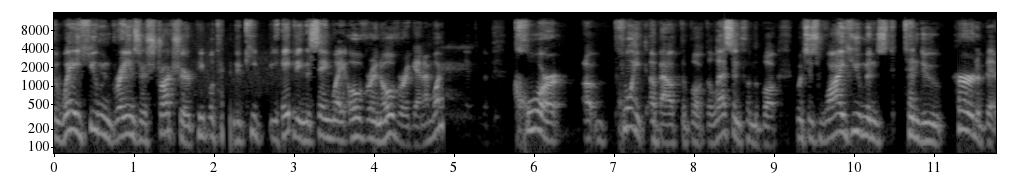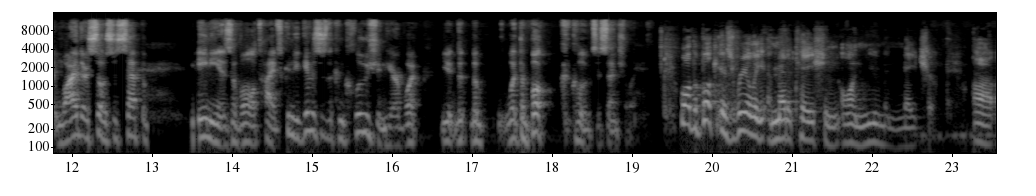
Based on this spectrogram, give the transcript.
the way human brains are structured, people tend to keep behaving the same way over and over again. I'm wondering if the core a point about the book, the lesson from the book, which is why humans tend to hurt a bit, why they're so susceptible to manias of all types. Can you give us the conclusion here of what you, the, the, what the book concludes essentially? Well, the book is really a meditation on human nature. Uh,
